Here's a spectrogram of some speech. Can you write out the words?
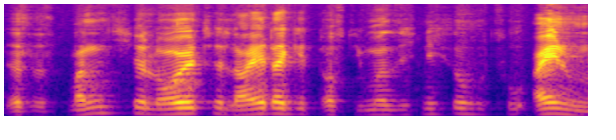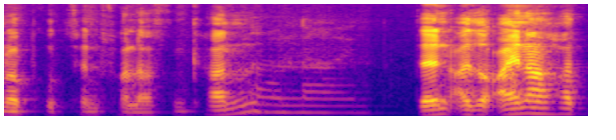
dass es manche Leute leider gibt, auf die man sich nicht so zu 100% verlassen kann. Oh nein. Denn also einer hat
